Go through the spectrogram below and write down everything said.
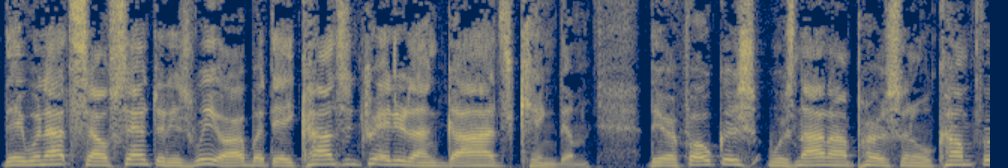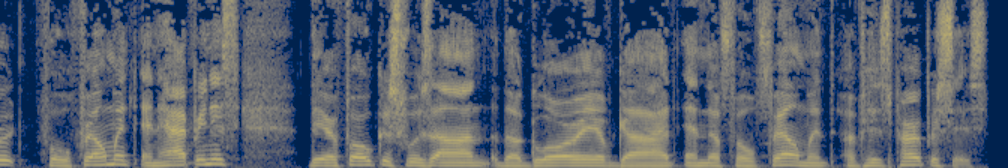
They were not self-centered as we are, but they concentrated on God's kingdom. Their focus was not on personal comfort, fulfillment, and happiness. Their focus was on the glory of God and the fulfillment of his purposes.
